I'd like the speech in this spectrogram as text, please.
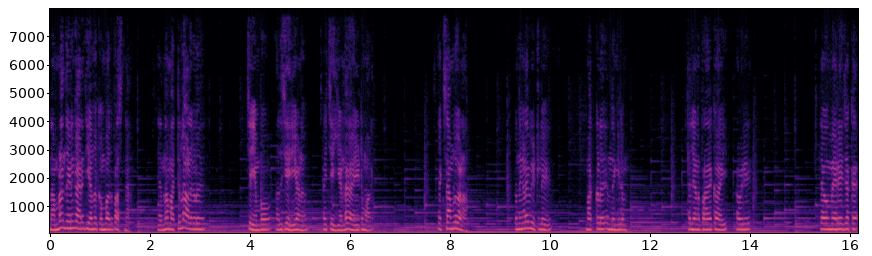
നമ്മൾ എന്തെങ്കിലും കാര്യം ചെയ്യാൻ നിൽക്കുമ്പോൾ അത് പ്രശ്നമാണ് എന്നാൽ മറ്റുള്ള ആളുകൾ ചെയ്യുമ്പോൾ അത് ശരിയാണ്. അത് ചെയ്യേണ്ട കാര്യമായിട്ട് മാറും. എക്സാമ്പിൾ വേണം ഇപ്പം നിങ്ങളുടെ വീട്ടിൽ മക്കൾ എന്തെങ്കിലും കല്യാണപ്രായമൊക്കെ ആയി അവർ ലവ് മാരേജ് ഒക്കെ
